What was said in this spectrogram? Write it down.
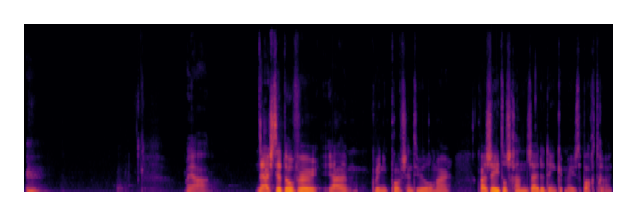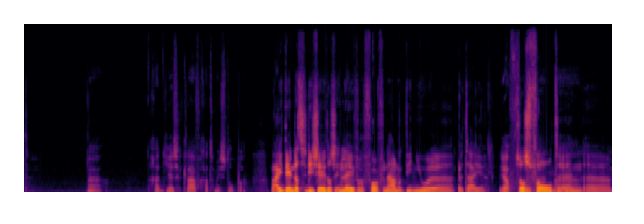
maar ja, Nou, als je het hebt over, ja, ik weet niet procentueel, maar qua zetels gaan zij er denk ik het meest op achteruit. ja, dan gaat Jesse Klaver gaat ermee stoppen. Maar ik denk dat ze die zetels inleveren voor voornamelijk die nieuwe eh, partijen. Ja, Zoals Volt eh, en ehm,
